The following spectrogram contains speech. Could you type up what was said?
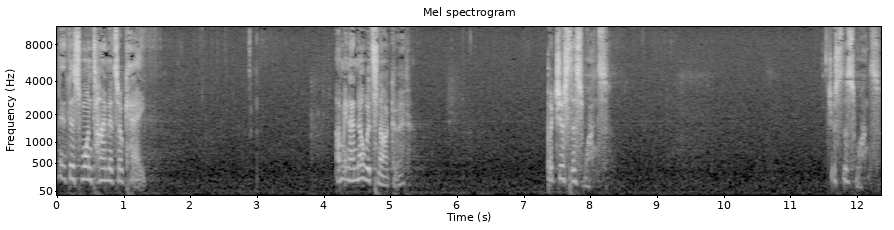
this one time it's okay. I mean, I know it's not good, but just this once. Just this once.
